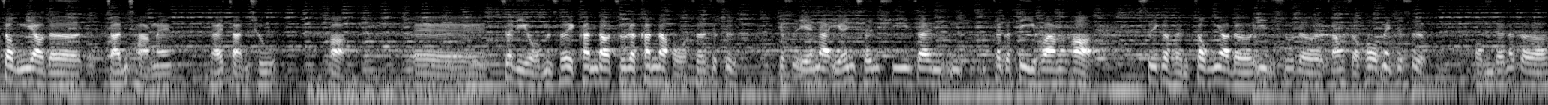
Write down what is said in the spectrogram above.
重要的展场呢来展出，啊。呃，这里我们可以看到，除了看到火车，就是就是原来盐城区在这个地方哈，是一个很重要的运输的场所。后面就是我们的那个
